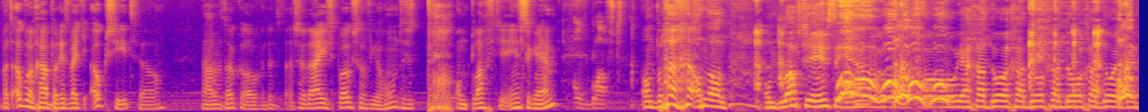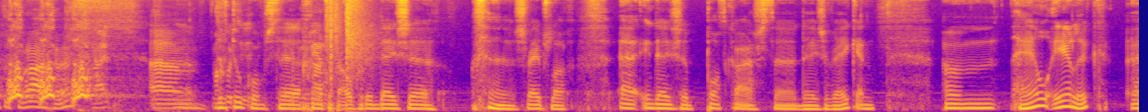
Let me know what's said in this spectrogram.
Wat ook wel grappig is, wat je ook ziet wel, daar hadden we het ook over, dat zodra je post over je hond, is het ontploft je Instagram. Ontblaft. Ontbla on, on, Ontblaft je Instagram. Oh, ja, ga door, ga door, ga door, ga door. Je bent te hè? Ehm, maar De goed, toekomst eh, gaat het over in deze zweepslag. eh, in deze podcast eh, deze week. En ehm, heel eerlijk, eh,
